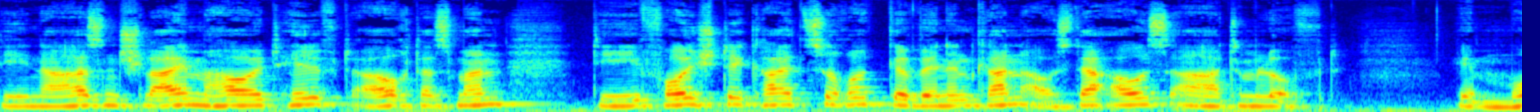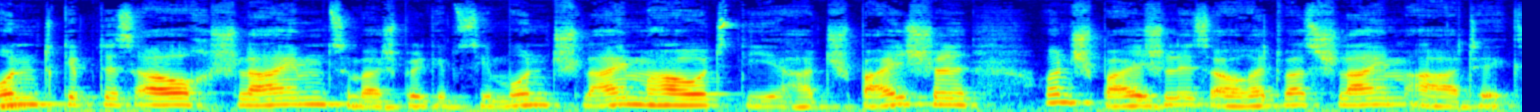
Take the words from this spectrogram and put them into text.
die Nasenschleimhaut hilft auch, dass man die Feuchtigkeit zurückgewinnen kann aus der Ausatemluft. Im Mund gibt es auch Schleim, zum Beispiel gibt es die Mundschleimhaut, die hat Speichel und Speichel ist auch etwas schleimartig.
